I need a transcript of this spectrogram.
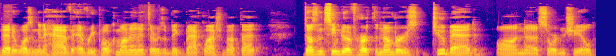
that it wasn't going to have every Pokemon in it. There was a big backlash about that. Doesn't seem to have hurt the numbers too bad on uh, Sword and Shield.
